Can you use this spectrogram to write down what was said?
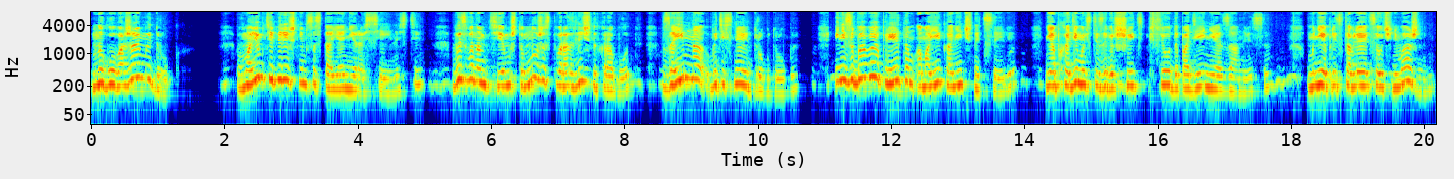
Многоуважаемый друг, в моем теперешнем состоянии рассеянности, вызванном тем, что множество различных работ взаимно вытесняют друг друга, и не забывая при этом о моей конечной цели – необходимости завершить все до падения занавеса, мне представляется очень важным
